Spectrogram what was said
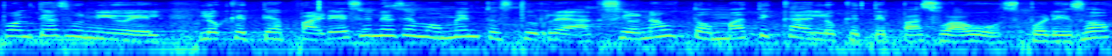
ponte a su nivel. Lo que te aparece en ese momento es tu reacción automática de lo que te pasó a vos. Por eso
